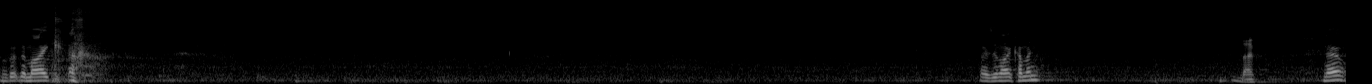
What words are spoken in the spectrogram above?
We've got the mic. Where's the mic coming? No. No?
